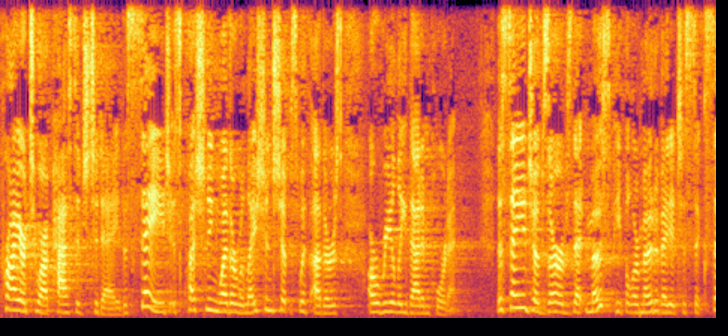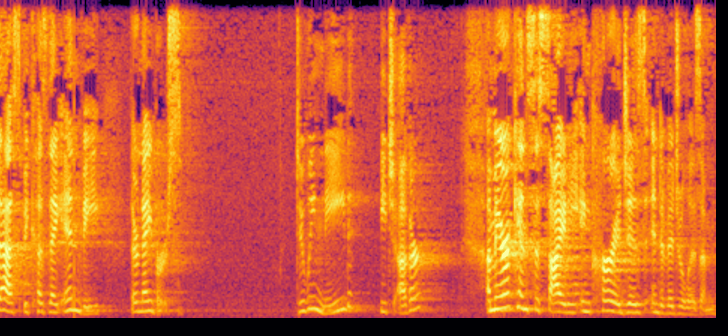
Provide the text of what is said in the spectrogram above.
prior to our passage today, the sage is questioning whether relationships with others are really that important. The sage observes that most people are motivated to success because they envy their neighbors. Do we need each other? American society encourages individualism.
